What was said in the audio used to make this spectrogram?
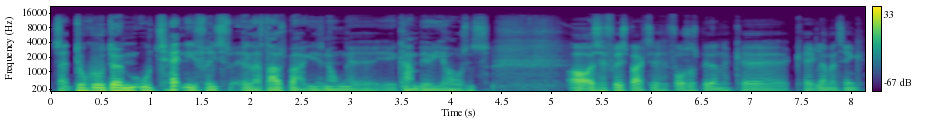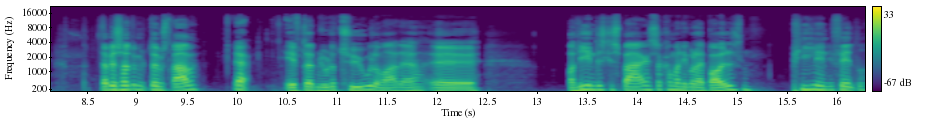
så du kunne dømme utallige fris, eller strafspark i sådan nogle øh, kampe i Horsens. Og også frispark til forsvarsspillerne, kan, kan jeg ikke lade mig tænke. Der bliver så dømt, dømt straffe. Ja. efter et minut og 20, eller meget det er. Øh, og lige inden det skal sparkes, så kommer Nikolaj Bøjlesen pile ind i feltet.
